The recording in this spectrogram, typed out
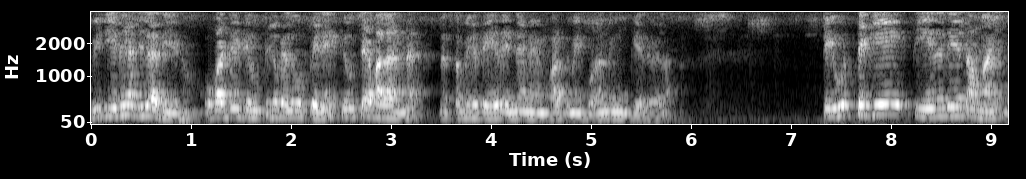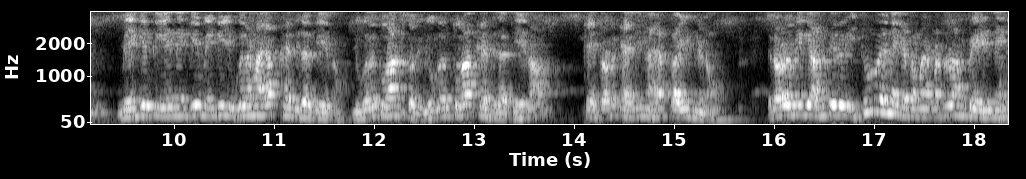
විදියට හැදිලා තියෙනවා. ඔකට ටියුට් එක බැලුවොත් පේන්නේ ටියුට් එක බලන්න නැත්නම් මේක තේරෙන්නේ නැහැ මේ මොකද්ද මේ කරන්නේ මු කියලා වෙලා. ටියුට් එකේ තියෙන දේ තමයි මේකේ තියෙන එකේ මේකේ යුගල හයක් හැදිලා තියෙනවා. යුගල තුනක් සෝරි යුගල තුනක් හැදිලා තියෙනවා. එතකොට කැලි හයක් අයින් වෙනවා. එතකොට මේකේ අන්තිමට ඉතුරු වෙන එක තමයි මට නම් පේන්නේ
